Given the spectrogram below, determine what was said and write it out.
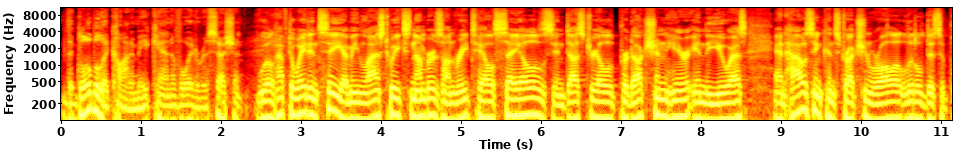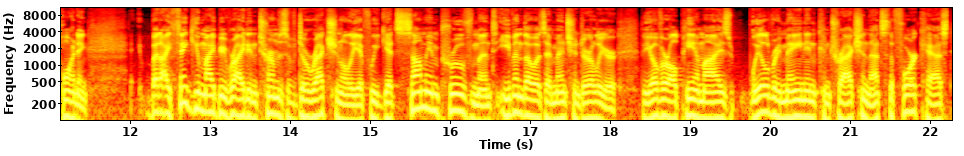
the global economy can avoid a recession. We'll have to wait and see. I mean, last week's numbers on retail sales, industrial production here in the U.S., and housing construction were all a little disappointing but I think you might be right in terms of directionally. If we get some improvement, even though, as I mentioned earlier, the overall PMIs will remain in contraction, that's the forecast.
